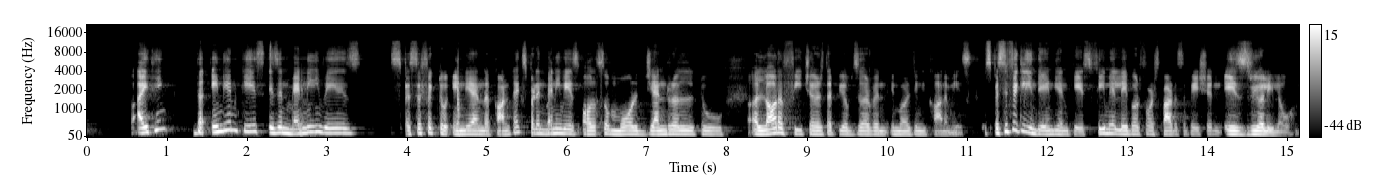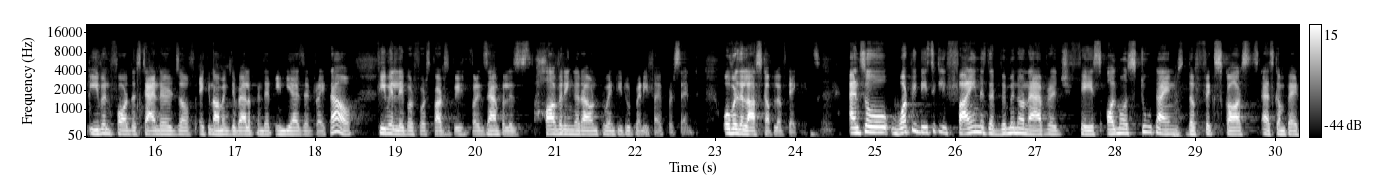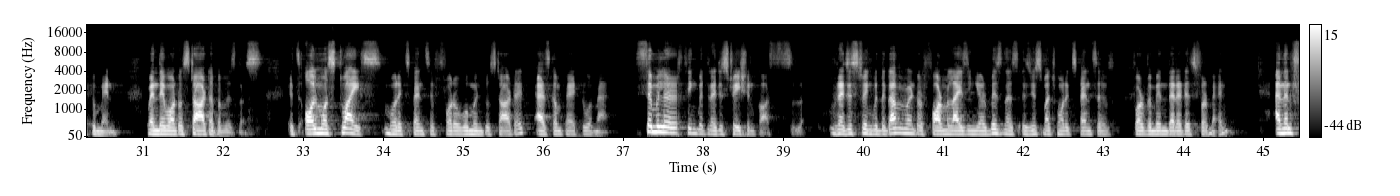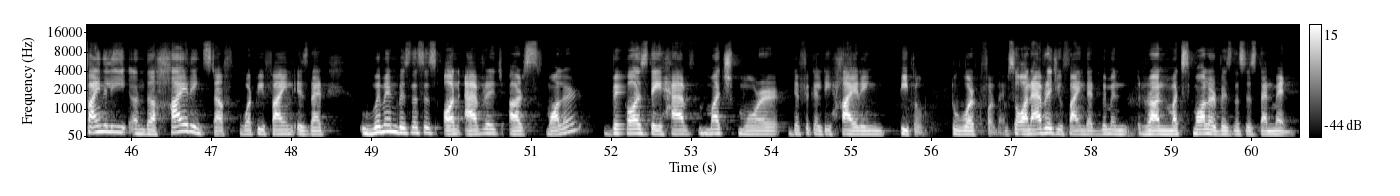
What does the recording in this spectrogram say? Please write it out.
I think the Indian case is in many ways specific to India in the context, but in many ways also more general to a lot of features that we observe in emerging economies. Specifically in the Indian case, female labor force participation is really low. Even for the standards of economic development that India is at right now, female labor force participation, for example, is hovering around 20 to 25% over the last couple of decades. And so what we basically find is that women on average face almost two times the fixed costs as compared to men when they want to start up a business. It's almost twice more expensive for a woman to start it as compared to a man. Similar thing with registration costs. Registering with the government or formalizing your business is just much more expensive for women than it is for men. And then finally, on the hiring stuff, what we find is that women businesses on average are smaller because they have much more difficulty hiring people to work for them. So on average, you find that women run much smaller businesses than men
